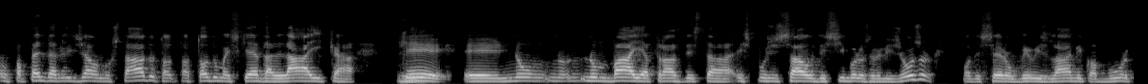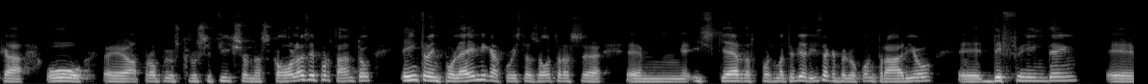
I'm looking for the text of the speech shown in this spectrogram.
o papel da religião no Estado, toda uma esquerda laica que hum. eh, não, não, não vai atrás desta exposição de símbolos religiosos, pode ser o véu islâmico, a burca ou eh, a próprios crucifixos nas escolas, e, portanto, entra em polêmica com estas outras eh, esquerdas pós-materialistas que, pelo contrário, eh, defendem eh,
